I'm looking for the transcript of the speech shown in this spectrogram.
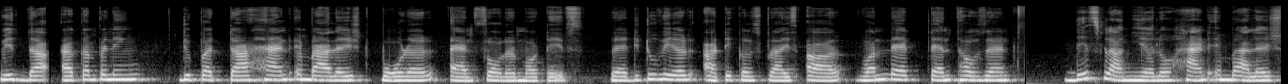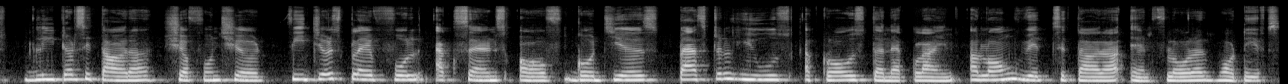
with the accompanying dupatta, hand embellished border and floral motifs. Ready to wear articles price are 1 lakh 10,000 this lime yellow hand embellished glitter sitara chiffon shirt features playful accents of gorgeous pastel hues across the neckline along with sitara and floral motifs.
